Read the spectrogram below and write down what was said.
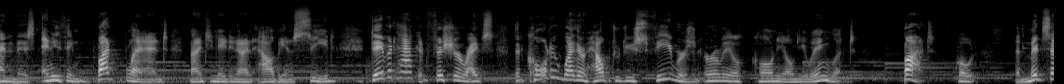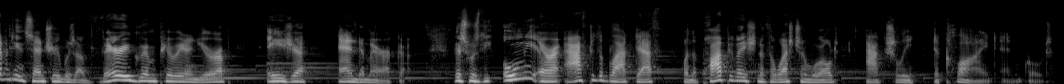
And in his anything but bland 1989 Albion Seed, David Hackett Fischer writes that colder weather helped reduce fevers in early colonial New England. But, quote, the mid 17th century was a very grim period in Europe, Asia, and America. This was the only era after the Black Death when the population of the Western world actually declined. End quote.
